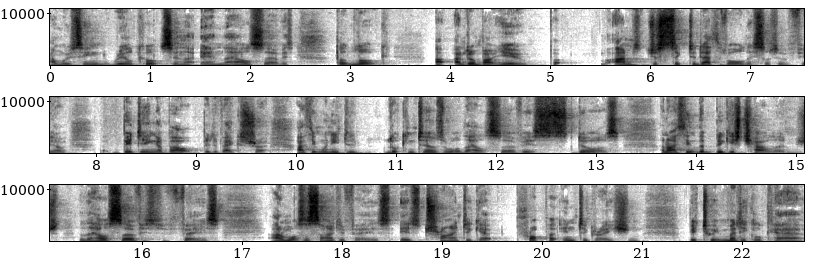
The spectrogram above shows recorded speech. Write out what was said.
and we've seen real cuts in the, in the health service. But look, I, I don't know about you, but I'm just sick to death of all this sort of you know, bidding about bit of extra. I think we need to look in terms of what the health service does. And I think the biggest challenge that the health service face and what society face is trying to get proper integration between medical care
